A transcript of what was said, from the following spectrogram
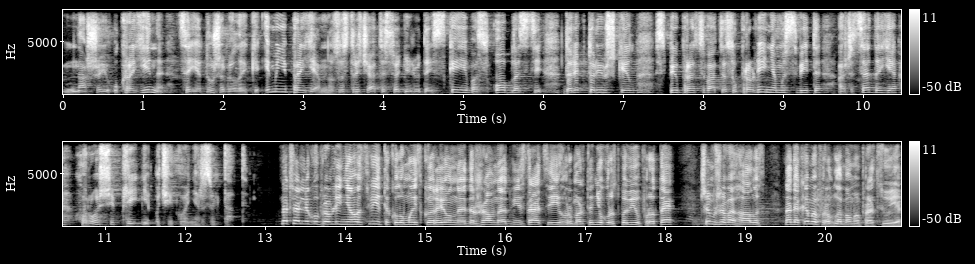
нашої України це є дуже велике. І мені приємно зустрічати сьогодні людей з Києва, з області, директорів шкіл, співпрацювати з управлінням освіти, адже це дає хороші, плідні очікувані результати. Начальник управління освіти Коломийської районної державної адміністрації Ігор Мартинюк розповів про те, чим живе галузь, над якими проблемами працює.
